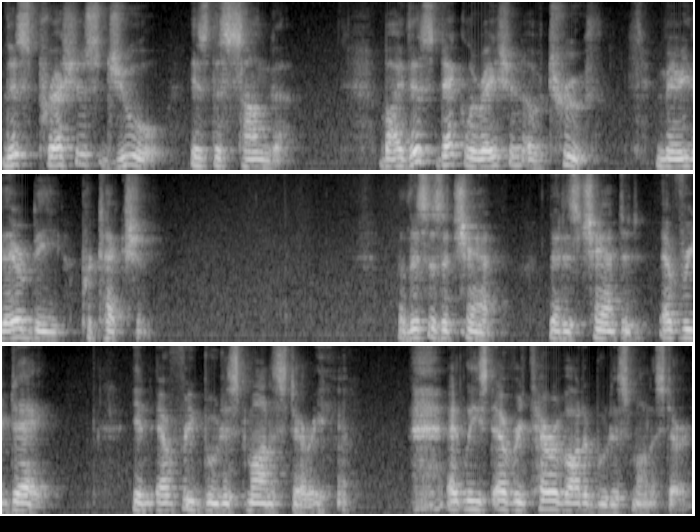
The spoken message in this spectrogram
This precious jewel is the Sangha. By this declaration of truth, may there be protection. Now, this is a chant that is chanted every day in every Buddhist monastery. at least every Theravada Buddhist monastery.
